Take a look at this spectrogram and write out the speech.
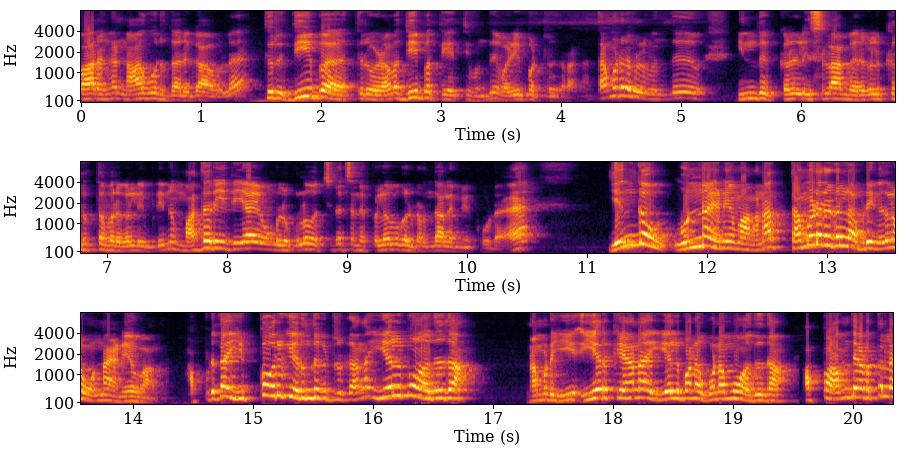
பாருங்க நாகூர் தர்காவில் திரு தீப திருவிழாவை தீபத்தை ஏற்றி வந்து வழிபட்டிருக்கிறாங்க. தமிழர்கள் வந்து இந்துக்கள் இஸ்லாமியர்கள் கிறிஸ்தவர்கள் இப்படின்னு மத ரீதியா இவங்களுக்குள்ள ஒரு சின்ன சின்ன பிளவுகள் இருந்தாலுமே கூட எங்க ஒண்ணா இணைவாங்கன்னா தமிழர்கள் அப்படிங்கிறதுல ஒண்ணா இணைவாங்க. அப்படிதான் இப்போ வரைக்கும் இருந்துகிட்டு இருக்காங்க. இயல்பும் அதுதான். நம்முடைய இயற்கையான இயல்பான குணமும் அதுதான். அப்ப அந்த இடத்துல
